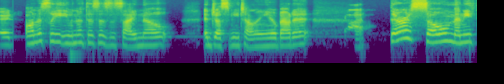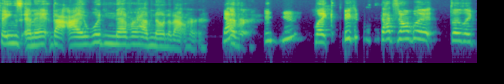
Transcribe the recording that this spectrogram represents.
good. Honestly, even if this is a side note and just me telling you about it, yeah. there are so many things in it that I would never have known about her yeah. ever. Mm-hmm. Like because that's not what the like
